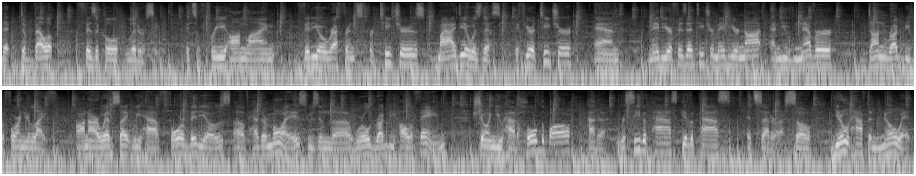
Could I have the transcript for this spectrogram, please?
that develop physical literacy. It's a free online video reference for teachers. My idea was this, if you're a teacher and maybe you're a phys ed teacher, maybe you're not, and you've never done rugby before in your life, on our website, we have four videos of Heather Moyse, who's in the World Rugby Hall of Fame, showing you how to hold the ball, how to receive a pass, give a pass, etc. So you don't have to know it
